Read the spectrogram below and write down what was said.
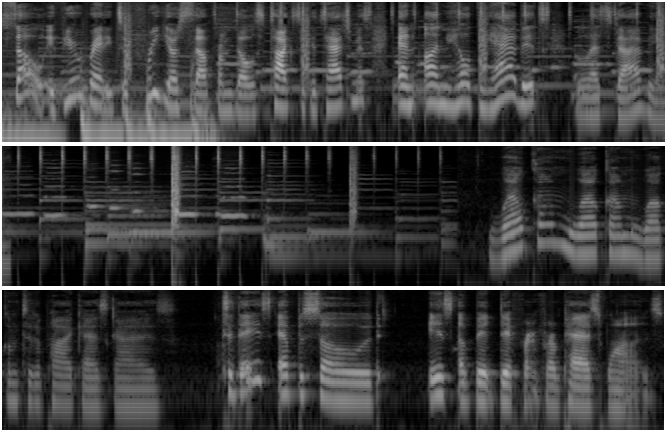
So, if you're ready to free yourself from those toxic attachments and unhealthy habits, let's dive in. Welcome, welcome, welcome to the podcast, guys. Today's episode is a bit different from past ones.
